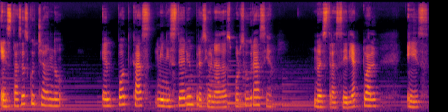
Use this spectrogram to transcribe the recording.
Estás escuchando el podcast Ministerio Impresionadas por Su Gracia. Nuestra serie actual es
